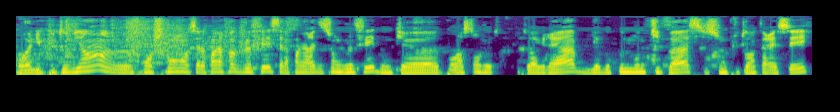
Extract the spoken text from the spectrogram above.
Bon, elle est plutôt bien. euh, franchement, c'est la première fois que je le fais, c'est la première édition que je le fais, donc euh, pour l'instant, je le trouve plutôt agréable. Il y a beaucoup de monde qui passe, ils sont plutôt intéressés.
